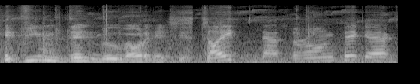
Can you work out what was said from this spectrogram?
If you didn't move, I would have hit you. Psych, that's the wrong pickaxe.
